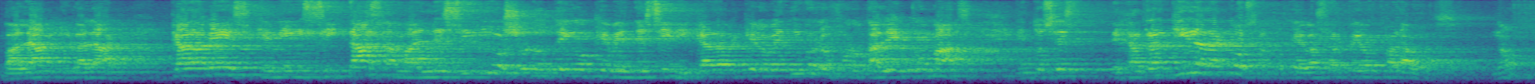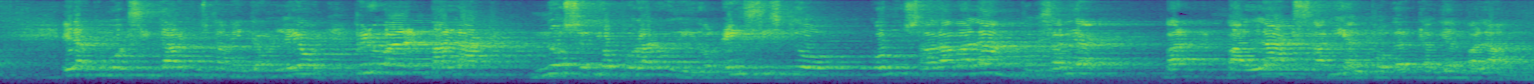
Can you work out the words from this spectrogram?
Balaam y Balak, cada vez que me incitas a maldecirlo, yo lo tengo que bendecir y cada vez que lo bendigo lo fortalezco más. Entonces, deja tranquila la cosa porque va a ser peor para vos, ¿no? Era como excitar justamente a un león. Pero Balak no se dio por aludido e insistió con usar a Balaam porque sabía Balak sabía el poder que había en Balaam.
